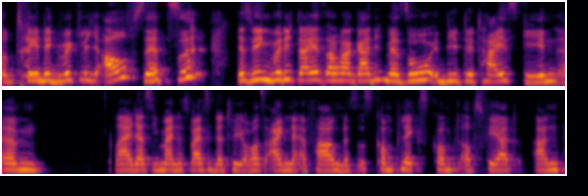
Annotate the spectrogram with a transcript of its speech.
so ein Training wirklich aufsetze. Deswegen würde ich da jetzt auch mal gar nicht mehr so in die Details gehen. Ähm, weil das, ich meine, das weiß ich natürlich auch aus eigener Erfahrung, das ist komplex, kommt aufs Pferd an.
